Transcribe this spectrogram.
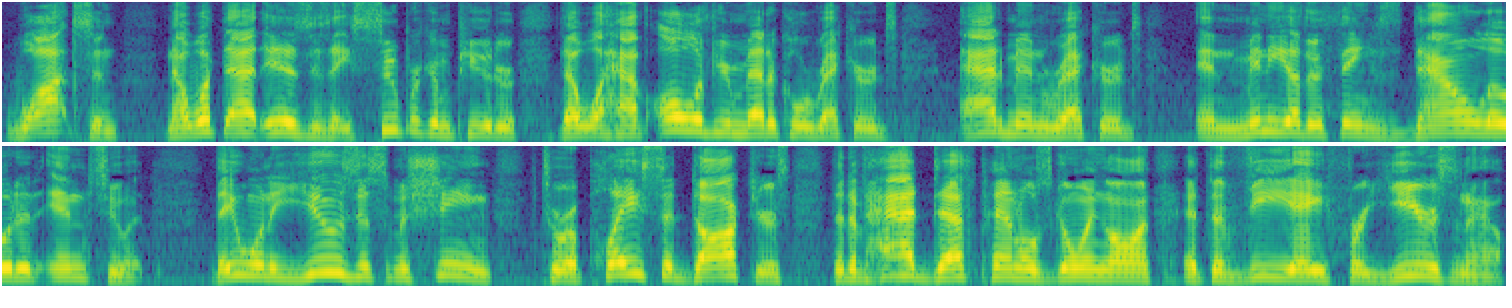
Watson. Now, what that is, is a supercomputer that will have all of your medical records, admin records, and many other things downloaded into it. They want to use this machine to replace the doctors that have had death panels going on at the VA for years now.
